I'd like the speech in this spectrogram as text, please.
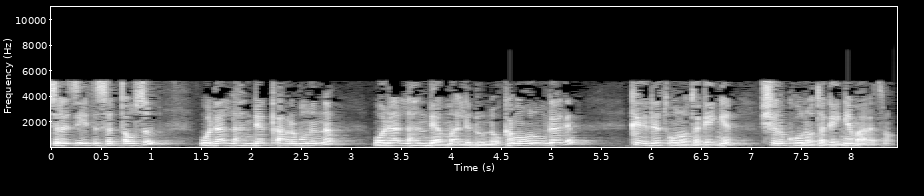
ስለዚህ የተሰጠው ስም ወደ አላህ እንዲያቃርቡንና ወደ አላህ እንዲያማልዱን ነው። ከመሆኑም ጋር ግን ክህደት ሆኖ ተገኘ፣ ሽርክ ሆኖ ተገኘ ማለት ነው።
